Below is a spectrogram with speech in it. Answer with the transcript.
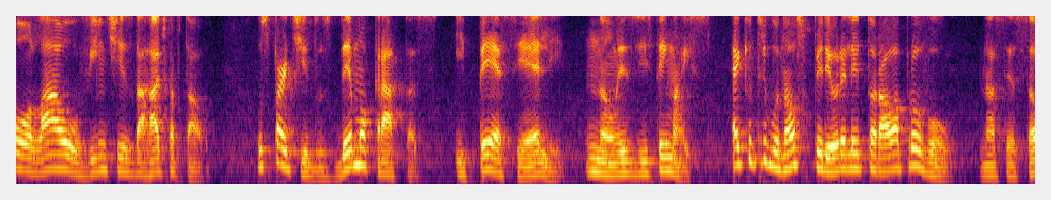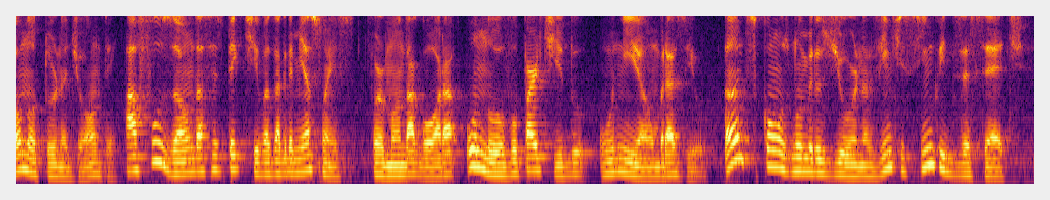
Olá, ouvintes da Rádio Capital. Os partidos Democratas e PSL não existem mais. É que o Tribunal Superior Eleitoral aprovou, na sessão noturna de ontem, a fusão das respectivas agremiações, formando agora o novo partido União Brasil. Antes, com os números de urna 25 e 17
